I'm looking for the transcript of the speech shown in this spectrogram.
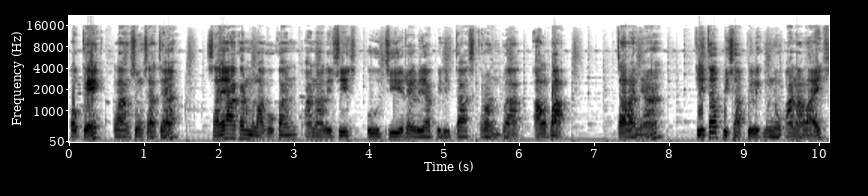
Oke, langsung saja saya akan melakukan analisis uji reliabilitas Kronbach Alpha. Caranya, kita bisa pilih menu Analyze,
